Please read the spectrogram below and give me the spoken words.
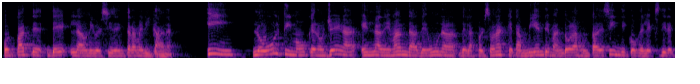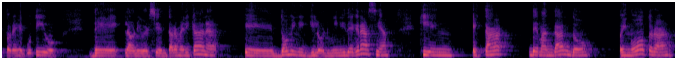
por parte de la Universidad Interamericana? Y lo último que nos llega es la demanda de una de las personas que también demandó la Junta de Síndicos, el exdirector ejecutivo de la Universidad Interamericana, eh, Dominic Guilormini de Gracia, quien está demandando en otra,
